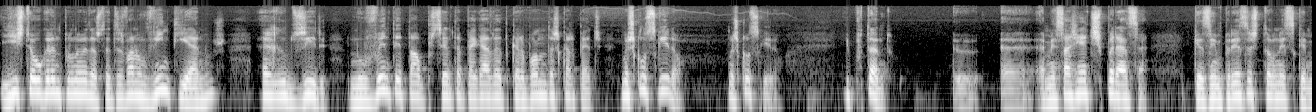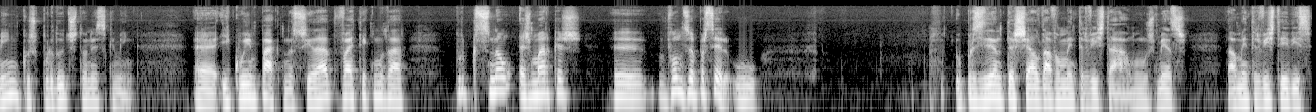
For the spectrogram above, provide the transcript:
E isto é o grande problema deles. Portanto, eles levaram 20 anos a reduzir 90 e tal por cento a pegada de carbono das carpetes. Mas conseguiram. Mas conseguiram. E, portanto, eh, a mensagem é de esperança. Que as empresas estão nesse caminho, que os produtos estão nesse caminho. Eh, e que o impacto na sociedade vai ter que mudar. Porque senão as marcas eh, vão desaparecer. O, o presidente da Shell dava uma entrevista há uns meses, dava uma entrevista e disse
